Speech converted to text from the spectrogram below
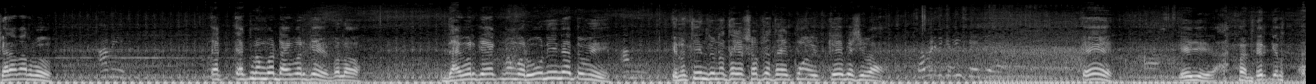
কেনা পারব এক এক নম্বর ড্রাইভারকে বলো। ড্রাইভারকে এক নম্বর উনি না তুমি? কিন্তু তিনজনের থেকে সবচেয়ে থেকে কো- বেশি বা এ এই যে আমাদেরকে রাস্তা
